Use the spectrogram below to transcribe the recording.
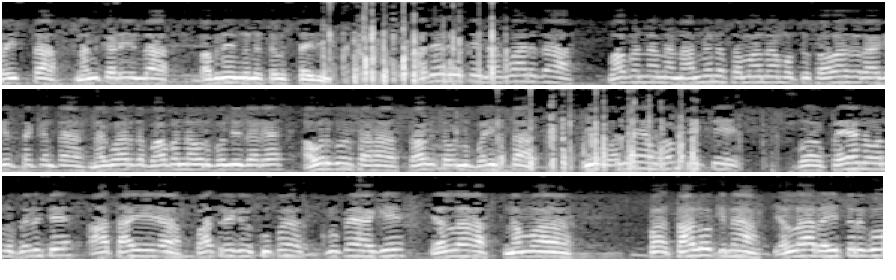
ಬಯಸ್ತಾ ನನ್ನ ಕಡೆಯಿಂದ ಅಭಿನಂದನೆ ಸಲ್ಲಿಸ್ತಾ ಇದ್ದೀನಿ. ಅದೇ ರೀತಿ ನಗವಾರದ ಬಾಬಣ್ಣ ನನ್ನ ಅಣ್ಣನ ಸಮಾನ ಮತ್ತು ಸಹೋದರಾಗಿರ್ತಕ್ಕಂಥ ನಗವಾರದ ಬಾಬಣ್ಣ ಅವರು ಬಂದಿದ್ದಾರೆ. ಅವ್ರಿಗೂ ಸಹ ಸ್ವಾಗತವನ್ನು ಬಯಸ್ತಾ ನೀವು ಒಳ್ಳೆಯ ಓಂ ಪ್ರಯಾಣವನ್ನು ಬೆಳೆಸಿ ಆ ತಾಯಿಯ ಪಾತ್ರೆಗೆ ಕೃಪೆ, ಕೃಪೆಯಾಗಿ ಎಲ್ಲ ನಮ್ಮ ತಾಲೂಕಿನ ಎಲ್ಲಾ ರೈತರಿಗೂ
